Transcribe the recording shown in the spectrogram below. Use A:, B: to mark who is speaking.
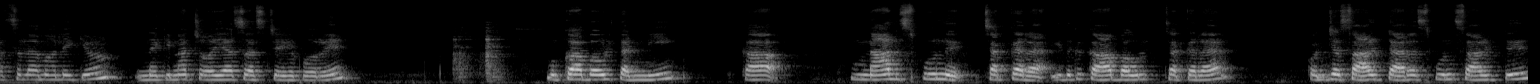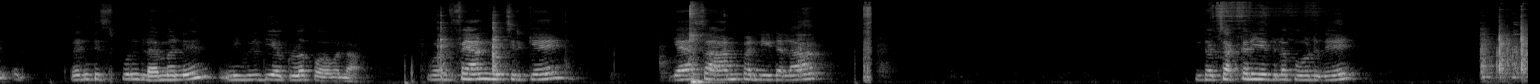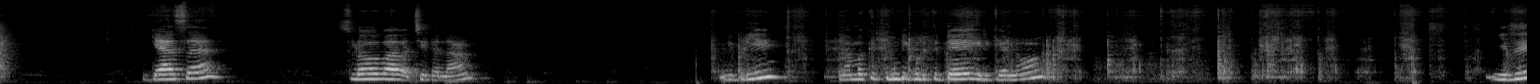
A: அஸ்ஸலாமு அலைக்கும் இன்றைக்கி நான் சோயா சாஸ் செய்ய போகிறேன் முக்கால் பவுல் தண்ணி கா நாலு ஸ்பூனு சர்க்கரை. இதுக்கு கா பவுல் சர்க்கரை கொஞ்சம் சால்ட்டு அரை ஸ்பூன் சால்ட்டு ரெண்டு ஸ்பூன் லெமனு நீ வீடியோக்குள்ளே போகலாம். ஒரு ஃபேன் வச்சுருக்கேன். கேஸை ஆன் பண்ணிடலாம். இந்த சர்க்கரையை இதில் போடுவேன். கேஸை ஸ்லோவாக வச்சிடலாம். இப்படி நமக்கு கிண்டி கொடுத்துட்டே இருக்கணும். இது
